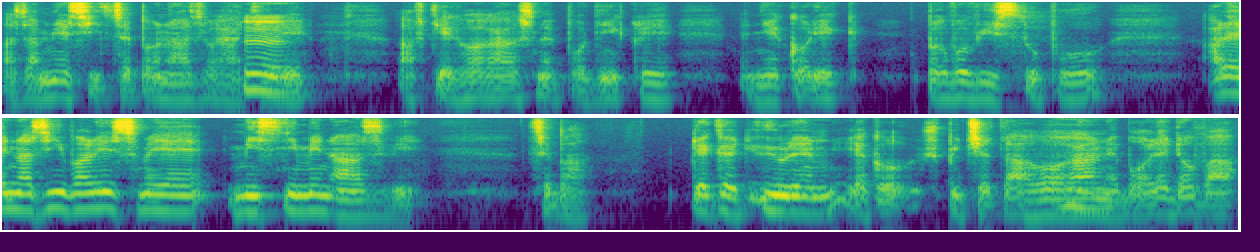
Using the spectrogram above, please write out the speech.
a za měsíc se pro nás vrátili. Hmm. A v těch horách jsme podnikli několik prvovýstupů, ale nazývali jsme je místními názvy. Třeba Deket Ülen jako špičetá hora hmm. nebo ledová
